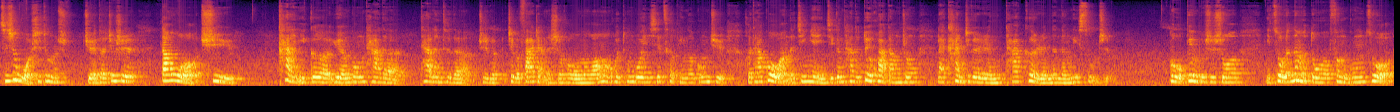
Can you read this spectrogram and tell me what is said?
其实我是这么觉得，就是当我去。看一个员工他的 talent 的这个这个发展的时候，我们往往会通过一些测评的工具和他过往的经验以及跟他的对话当中来看这个人他个人的能力素质。我并不是说你做了那么多份工作，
